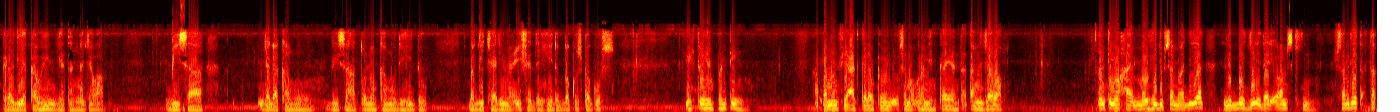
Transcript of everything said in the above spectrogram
kalau dia kawin dia tanggung jawab bisa jaga kamu bisa tolong kamu di hidup. Bagi cari maisha dan hidup bagus-bagus. Itu yang penting. Apa manfaat kalau kamu sama orang yang kaya tak tanggung jawab nanti mau, mau hidup sama dia lebih jelek dari orang miskin. Sebab dia tak, tak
